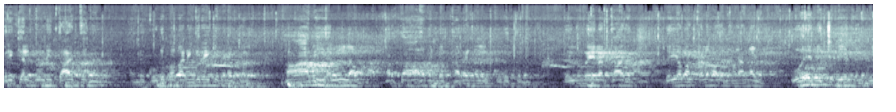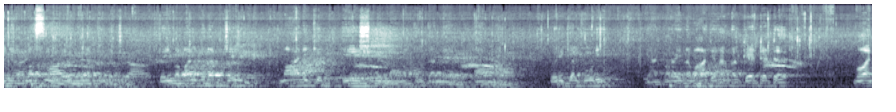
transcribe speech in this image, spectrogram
ഒരിക്കൽ കൂടി താഴ്ത്തുന്നു അവന്റെ കുടുംബം അനുഗ്രഹിക്കപ്പെടട്ടെ ഭാവിയെല്ലാം കർത്താവിന്റെ കരങ്ങളിൽ കൊടുക്കണം. ദൈവവേലക്കാരും ദൈവമക്കളും അതിന് ഞങ്ങൾ ഒരുമിച്ച് വീണ്ടും വെച്ച് ദൈവം അത്ഭുതം ചെയ്യും. മാനിക്കും യേശുവിൻ നാമത്തിൽ തന്നെ. ആമേൻ. ഒരിക്കൽ കൂടി ഞാൻ പറയുന്ന വാചകങ്ങൾ കേട്ടിട്ട് മോൻ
